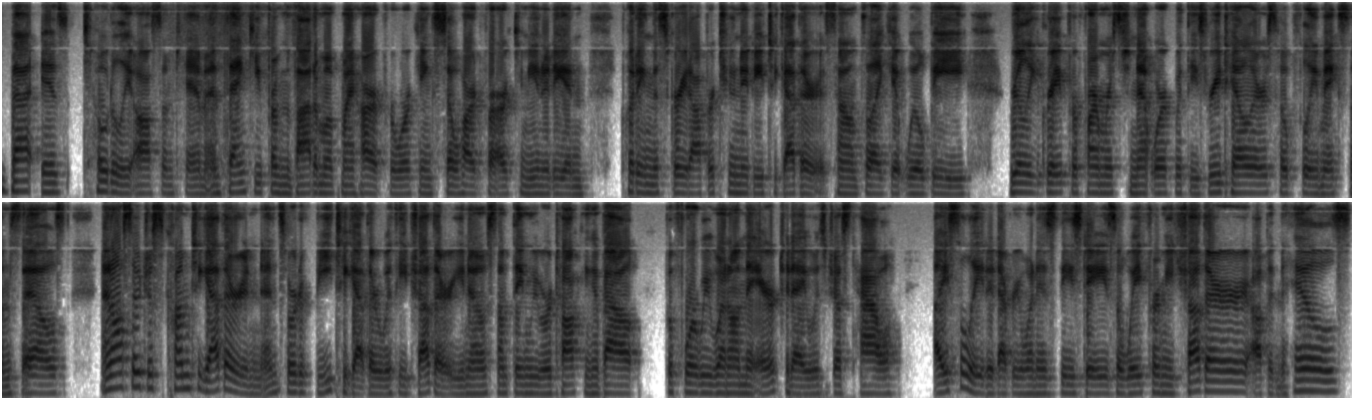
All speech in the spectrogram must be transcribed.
That is totally awesome, Tim. And thank you from the bottom of my heart for working so hard for our community and putting this great opportunity together. It sounds like it will be really great for farmers to network with these retailers, hopefully make some sales, and also just come together and, and sort of be together with each other. You know, something we were talking about before we went on the air today was just how isolated everyone is these days away from each other up in the hills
